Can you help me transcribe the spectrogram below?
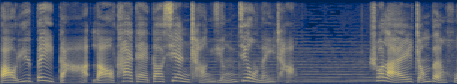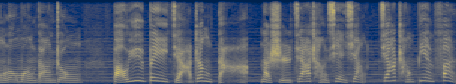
宝玉被打，老太太到现场营救那一场。说来，整本《红楼梦》当中，宝玉被贾政打，那是家常现象，家常便饭。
